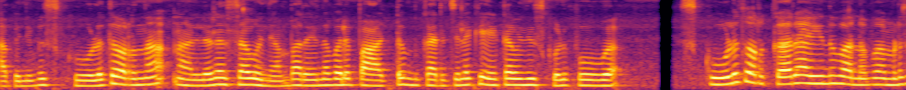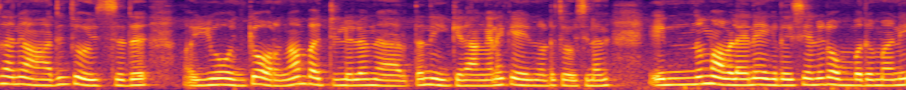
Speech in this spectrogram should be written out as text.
അപ്പം ഇനിയിപ്പോൾ സ്കൂൾ തുറന്നാൽ നല്ല രസമാവും ഞാൻ പറയുന്ന പോലെ പാട്ടും കരച്ചിലൊക്കെ ആയിട്ടാവും ഇനി സ്കൂളിൽ പോവുക. സ്കൂൾ തുറക്കാറായി എന്ന് പറഞ്ഞപ്പോൾ നമ്മുടെ സാധനം ആദ്യം ചോദിച്ചത് അയ്യോ എനിക്ക് ഉറങ്ങാൻ പറ്റില്ലല്ലോ നേരത്തെ നീക്കണം അങ്ങനെയൊക്കെ ആയിരുന്നു കേട്ടോ ചോദിച്ചിട്ടുണ്ടായിരുന്നു എന്നും അവളേനെ ഏകദേശം ഞാനൊരു ഒമ്പത് മണി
